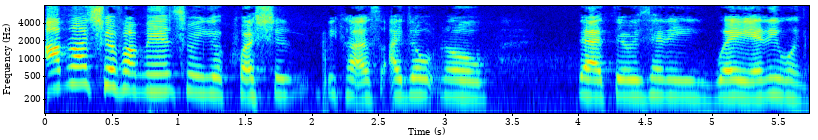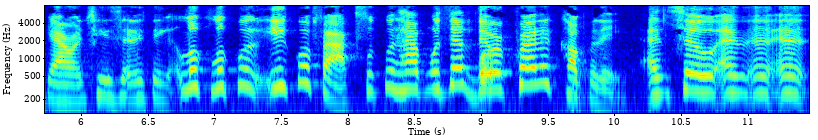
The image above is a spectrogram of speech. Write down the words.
I'm not sure if I'm answering your question because I don't know that there is any way anyone guarantees anything. Look, look what Equifax. Look what happened with them. They're a credit company, and so and and. and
